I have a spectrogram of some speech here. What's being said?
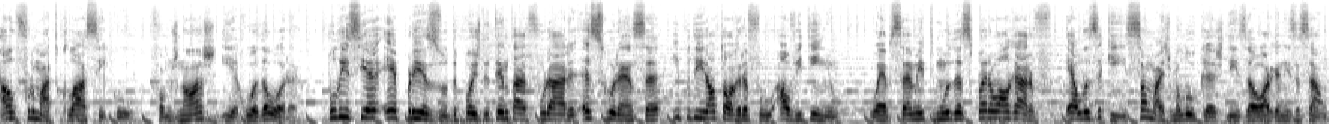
ao formato clássico. Fomos nós e a Rua da Oura. Polícia é preso depois de tentar furar a segurança e pedir autógrafo ao Vitinho. Web Summit muda-se para o Algarve. Elas aqui são mais malucas, diz a organização.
